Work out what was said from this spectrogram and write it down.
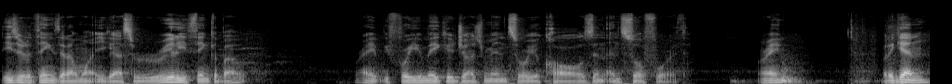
These are the things that I want you guys to really think about right? Before you make your judgments or your calls and, and so forth, right? But again,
